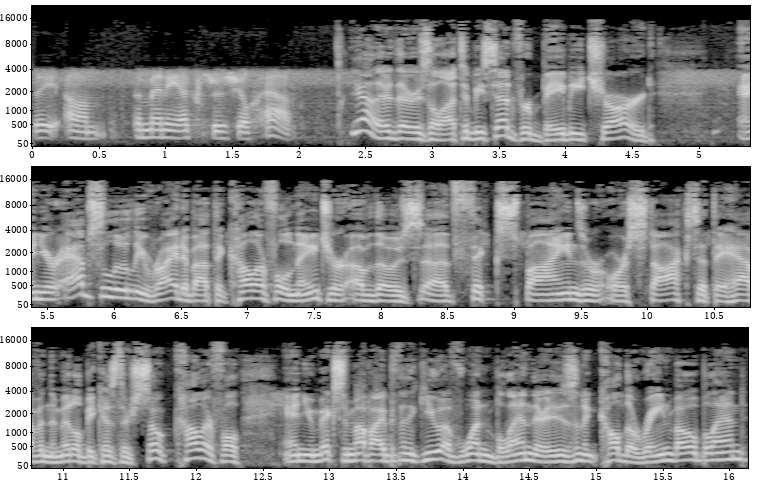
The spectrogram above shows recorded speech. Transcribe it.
the um, the many extras you'll have. Yeah, there, there's a lot to be said for baby chard. And you're absolutely right about the colorful nature of those uh, thick spines or, or stalks that they have in the middle because they're so colorful and you mix them up. I think you have one blend there. Isn't it called the rainbow blend?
